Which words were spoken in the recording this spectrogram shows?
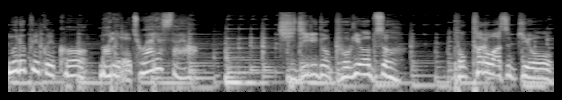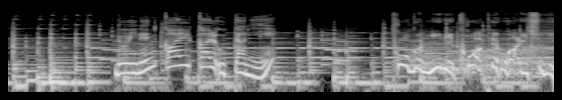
무릎을 꿇고 머리를 조아렸어요. 지지리도 복이 없어. 복타러 왔습지요. 노인은 껄껄 웃더니 폭은 이미 코앞에 와 있으니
